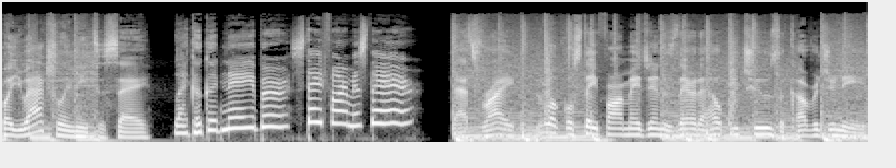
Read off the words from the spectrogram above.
but you actually need to say, Like a good neighbor, State Farm is there. That's right. The local State Farm agent is there to help you choose the coverage you need.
